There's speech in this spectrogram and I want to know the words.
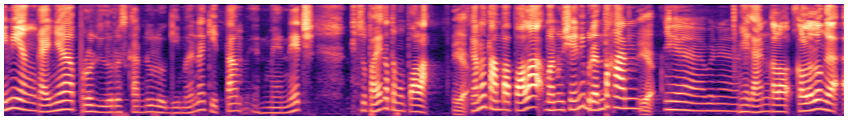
Ini yang kayaknya perlu diluruskan dulu gimana kita manage supaya ketemu pola. Ya. Karena tanpa pola manusia ini berantakan. Iya. Iya benar. Ya kan kalau kalau lo nggak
